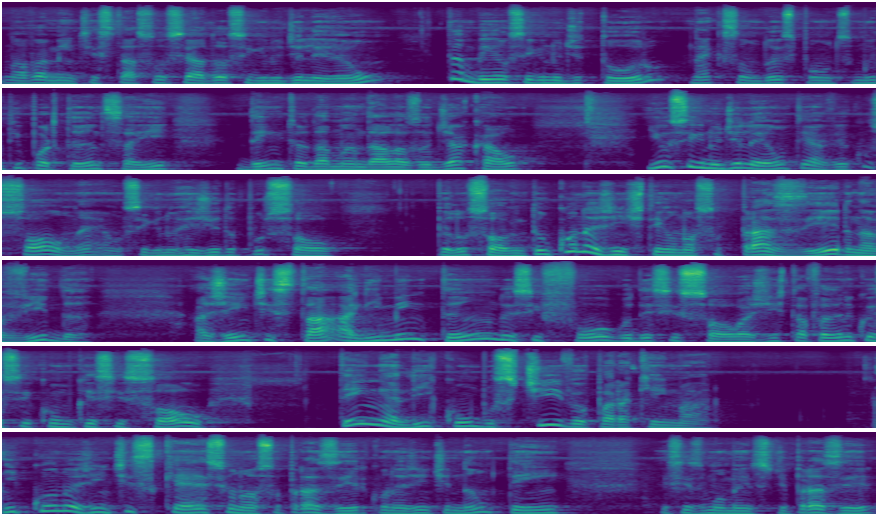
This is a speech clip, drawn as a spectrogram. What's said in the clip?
novamente, está associado ao signo de leão, também ao signo de touro, né, que são dois pontos muito importantes aí dentro da mandala zodiacal. E o signo de leão tem a ver com o sol, né, é um signo regido por sol, pelo sol. Então, quando a gente tem o nosso prazer na vida, a gente está alimentando esse fogo desse sol, a gente está fazendo com, esse, com que esse sol tenha ali combustível para queimar. E quando a gente esquece o nosso prazer, quando a gente não tem esses momentos de prazer,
